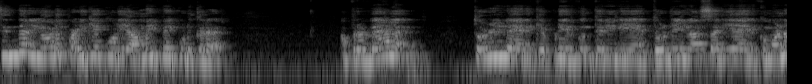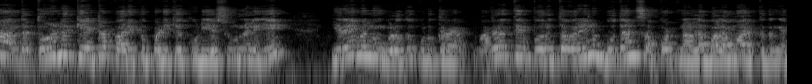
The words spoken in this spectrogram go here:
சிந்தனையோடு படிக்கக்கூடிய அமைப்பை கொடுக்கிறார். அப்புறம் வேலை. தொழில எனக்கு எப்படி இருக்கும்னு தெரியலையே. தொழிலாம் சரியா இருக்குமானா அந்த தொழிலுக்கேற்ற படிப்பு படிக்கக்கூடிய சூழ்நிலையை இறைவன் உங்களுக்கு கொடுக்குறார். மகரத்தை பொறுத்தவரையிலும் புதன் சப்போர்ட் நல்ல பலமா இருக்குதுங்க.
